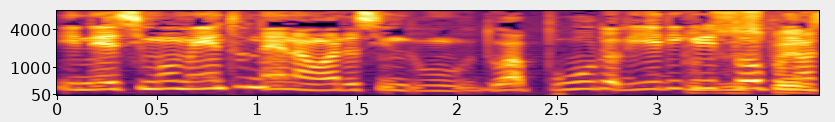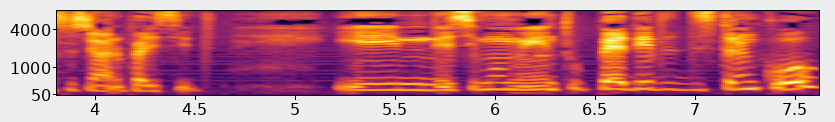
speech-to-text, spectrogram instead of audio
E nesse momento, né, na hora assim do, do apuro ali, ele do gritou desespero. por Nossa Senhora Aparecida. E nesse momento o pé dele destrancou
